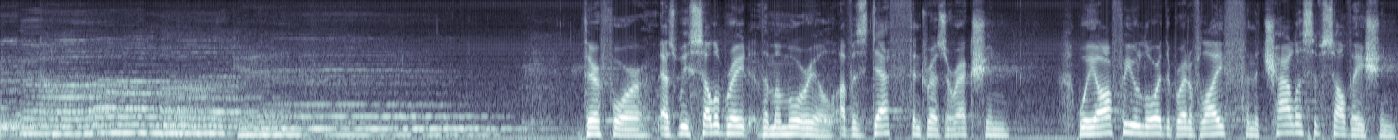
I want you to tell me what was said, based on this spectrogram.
you come again. Therefore, as we celebrate the memorial of his death and resurrection, we offer you, Lord, the bread of life and the chalice of salvation,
